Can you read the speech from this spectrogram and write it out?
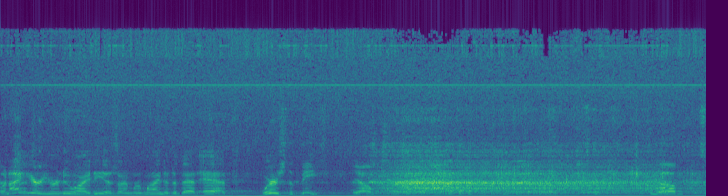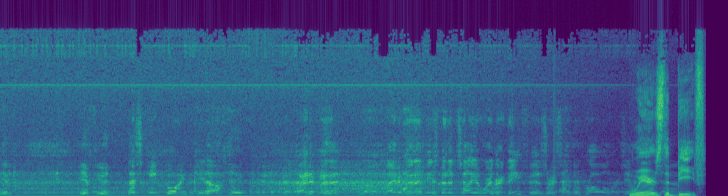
When I hear your new ideas, I'm reminded of that ad. Where's the beef? Yeah. um, if, if you let's keep going to the no. Wait a minute. Wait a minute. He's going to tell you where the beef is, or the roll, or Where's the beef?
